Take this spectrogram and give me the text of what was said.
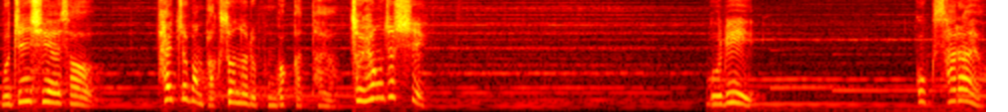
무진시에서 탈주반 박선호를 본 것 같아요. 저 형주 씨. 우리 꼭 살아요.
